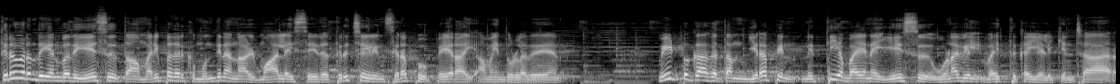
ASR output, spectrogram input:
திருவிருந்து என்பது இயேசு தாம் மறிப்பதற்கு முந்தின நாள் மாலை செய்த திருச்செயலின் சிறப்பு பெயராய் அமைந்துள்ளது. மீட்புக்காக தம் இறப்பின் நித்திய பயனை இயேசு உணவில் வைத்து கையளிக்கின்றார்.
